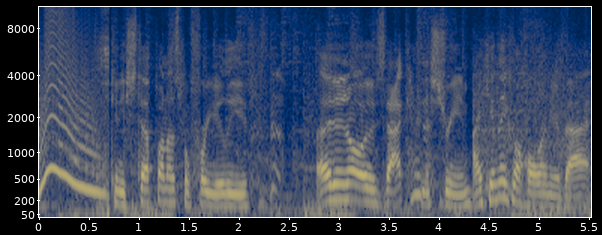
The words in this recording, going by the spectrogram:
Woo! Can you step on us before you leave? I didn't know it was that kind of stream. I can make a hole in your back.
